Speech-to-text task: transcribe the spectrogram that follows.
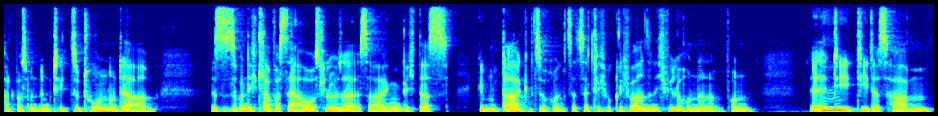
hat was mit einem Tick zu tun. Und der, es ist aber nicht klar, was der Auslöser ist eigentlich. Das, und da gibt es übrigens tatsächlich wirklich wahnsinnig viele Hunde davon, äh, mhm. die, die das haben.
